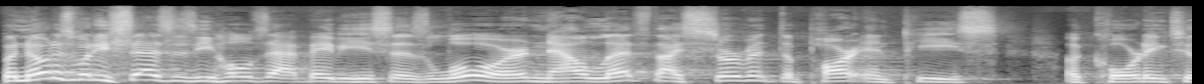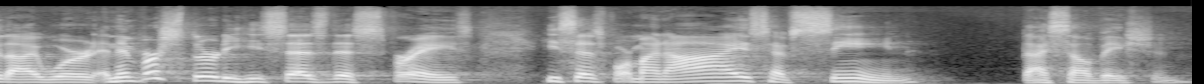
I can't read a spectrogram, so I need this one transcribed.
But notice what he says as he holds that baby. He says, Lord, now let thy servant depart in peace according to thy word. And then verse 30, he says this phrase. He says, For mine eyes have seen thy salvation.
